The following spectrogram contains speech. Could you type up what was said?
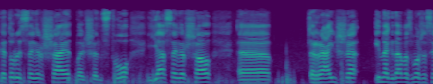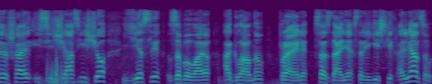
которую совершает большинство. Я совершал э, раньше иногда, возможно, совершаю и сейчас еще, если забываю о главном правиле создания стратегических альянсов,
